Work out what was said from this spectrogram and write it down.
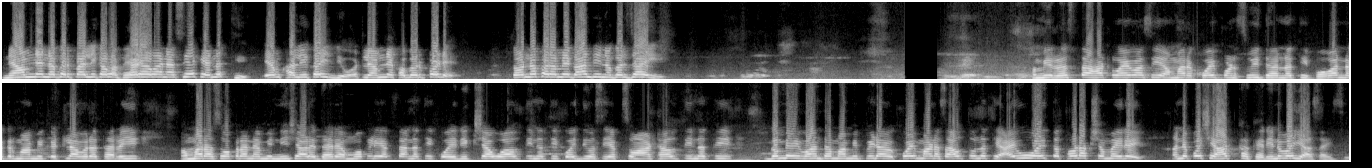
ને અમને નગરપાલિકામાં ભેળાવાના છે કે નથી, એમ ખાલી કહી દો એટલે અમને ખબર પડે. તો નકર અમે ગાંધીનગર જઈ અમે રસ્તા હાટો આવ્યા છીએ. અમારે કોઈ પણ સુવિધા નથી. ભવાનગરમાં અમે કેટલા વર્ષ રહી? અમારા છોકરાને અમે નિશાળે ધાર્યા મોકલી શકતા નથી. કોઈ રિક્ષાઓ આવતી નથી. કોઈ દિવસ એકસો આઠ આવતી નથી. ગમે એ વાંધામાં અમે પીડાવે. કોઈ માણસ આવતું નથી. આવ્યું હોય તો થોડાક સમય રહી. અને પછી હાથ ખખેરીને વૈયા જાય છે.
